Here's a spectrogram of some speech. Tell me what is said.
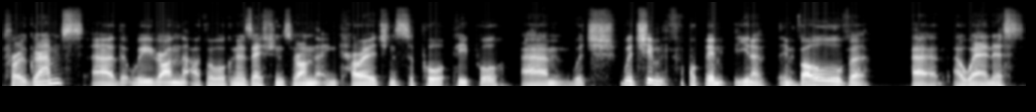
programs uh, that we run, that other organisations run, that encourage and support people, um, which which you know involve uh, awareness,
